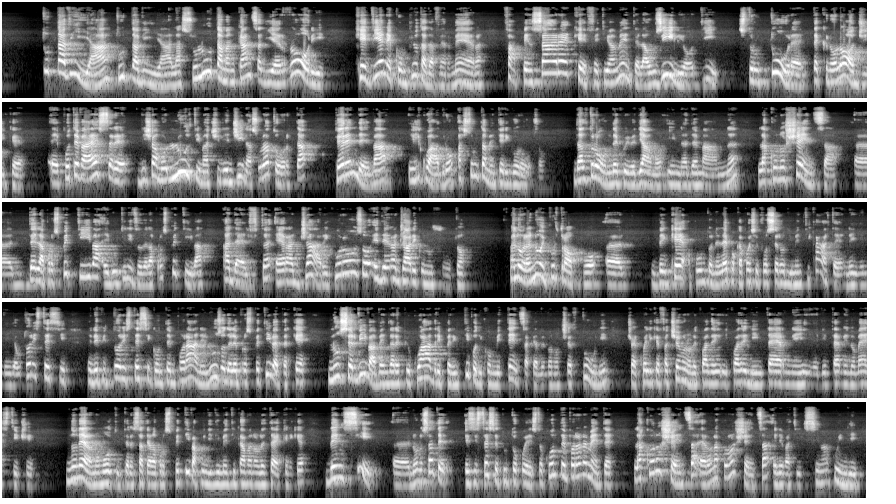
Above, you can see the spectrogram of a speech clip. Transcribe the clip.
Tuttavia, tuttavia, l'assoluta mancanza di errori che viene compiuta da Vermeer fa pensare che effettivamente l'ausilio di strutture tecnologiche eh, poteva essere, diciamo, l'ultima ciliegina sulla torta che rendeva il quadro assolutamente rigoroso. D'altronde, qui vediamo in The Man, la conoscenza eh, della prospettiva e l'utilizzo della prospettiva a Delft era già rigoroso ed era già riconosciuto. Allora, noi purtroppo, eh, benché appunto nell'epoca poi si fossero dimenticate negli, negli autori stessi e nei pittori stessi contemporanei l'uso delle prospettive perché non serviva a vendere più quadri per il tipo di committenza che avevano certuni, cioè quelli che facevano quadri, i quadri di interni, di interni domestici, non erano molto interessati alla prospettiva, quindi dimenticavano le tecniche, bensì, eh, nonostante esistesse tutto questo, contemporaneamente la conoscenza era una conoscenza elevatissima, quindi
